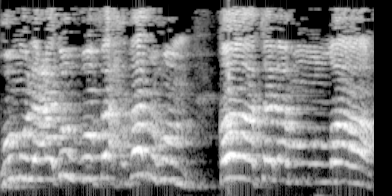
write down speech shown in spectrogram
هم العدو فاحذرهم. قاتلهم الله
